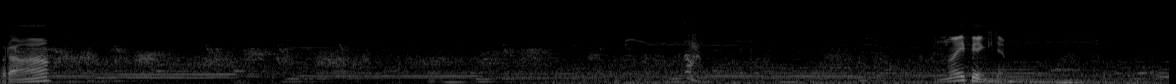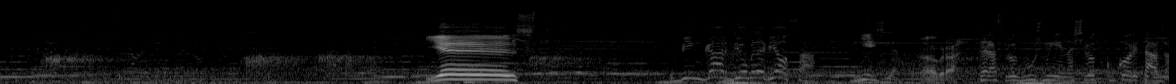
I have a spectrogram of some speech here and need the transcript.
Dobra. No i pięknie. Jest! Wingardium Leviosa! Nieźle. Dobra. Teraz rozłóżmy je na środku korytarza.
